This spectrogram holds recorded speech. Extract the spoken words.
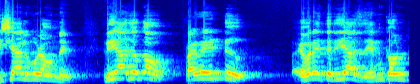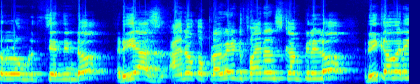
విషయాలు కూడా ఉన్నాయి. రియాజ్ ఒక ప్రైవేట్ ఎవరైతే రియాజ్ ఎన్కౌంటర్లో మృతి చెందిండో రియాజ్ ఆయన ఒక ప్రైవేట్ ఫైనాన్స్ కంపెనీలో రికవరీ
